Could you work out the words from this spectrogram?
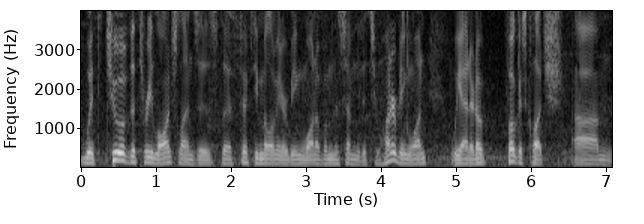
with two of the three launch lenses, the 50 millimeter being one of them, the 70 to 200 being one, we added a focus clutch, um,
